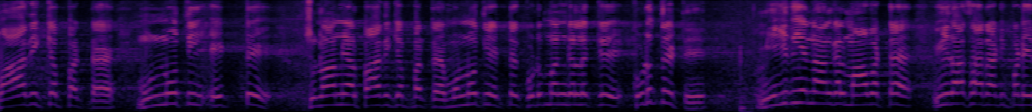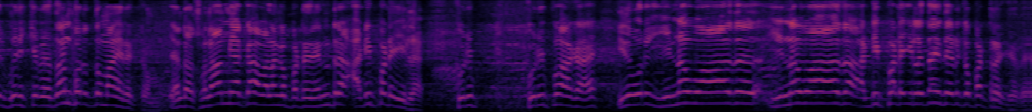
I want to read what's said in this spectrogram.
பாதிக்கப்பட்ட முந்நூற்றி எட்டு சுனாமியால் பாதிக்கப்பட்ட முந்நூற்றி எட்டு குடும்பங்களுக்கு கொடுத்துட்டு மிகுதிய நாங்கள் மாவட்ட விகிதாசார அடிப்படையில் பிரிக்கிறது தான் பொருத்தமாக இருக்கும். என்ற சுனாமியாக்கா வழங்கப்பட்டது என்ற அடிப்படையில் குறிப் குறிப்பாக இது ஒரு இனவாத இனவாத அடிப்படையில் தான் இது எடுக்கப்பட்டிருக்குது.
